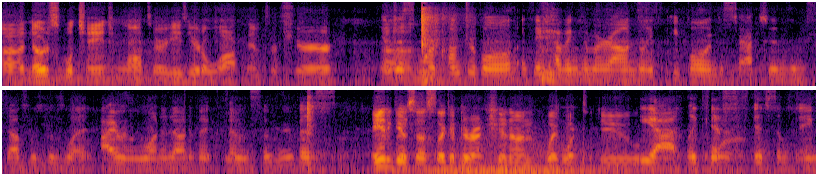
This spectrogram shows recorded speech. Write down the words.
uh, noticeable change in Walter. Easier to walk him for sure. And just Um, more comfortable, I think, having him around like people and distractions and stuff, which was what I really wanted out of it because I was so nervous. And it gives us like a direction on like what to do. Yeah, like if For- if something,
